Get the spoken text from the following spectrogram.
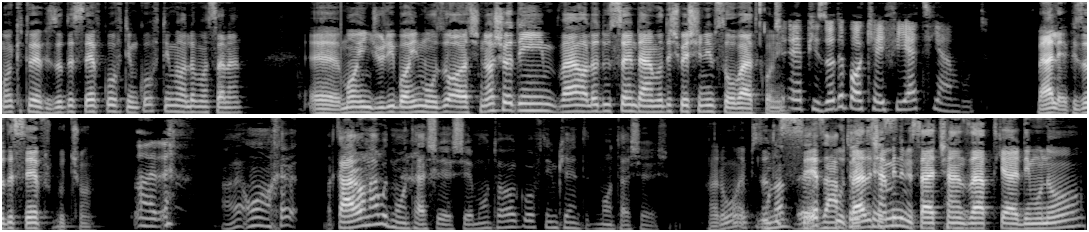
ما که تو اپیزود صفر گفتیم گفتیم حالا مثلا ما اینجوری با این موضوع آشنا شدیم و حالا دوست داریم در موردش بشینیم صحبت کنیم. اپیزود با کیفیتی هم بود؟ بله اپیزود صفر بود چون. آره. آره اون آخر قرار نبود منتشر شه. منتها گفتیم که منتشر شه. آره اون اپیزود صفر بود. بعدش هم می‌دونی ساعت چند ضبط کردیم اونو؟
